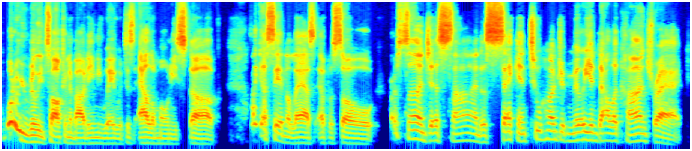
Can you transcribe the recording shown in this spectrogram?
what are we really talking about anyway with this alimony stuff? Like I said in the last episode, her son just signed a second $200 million contract.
